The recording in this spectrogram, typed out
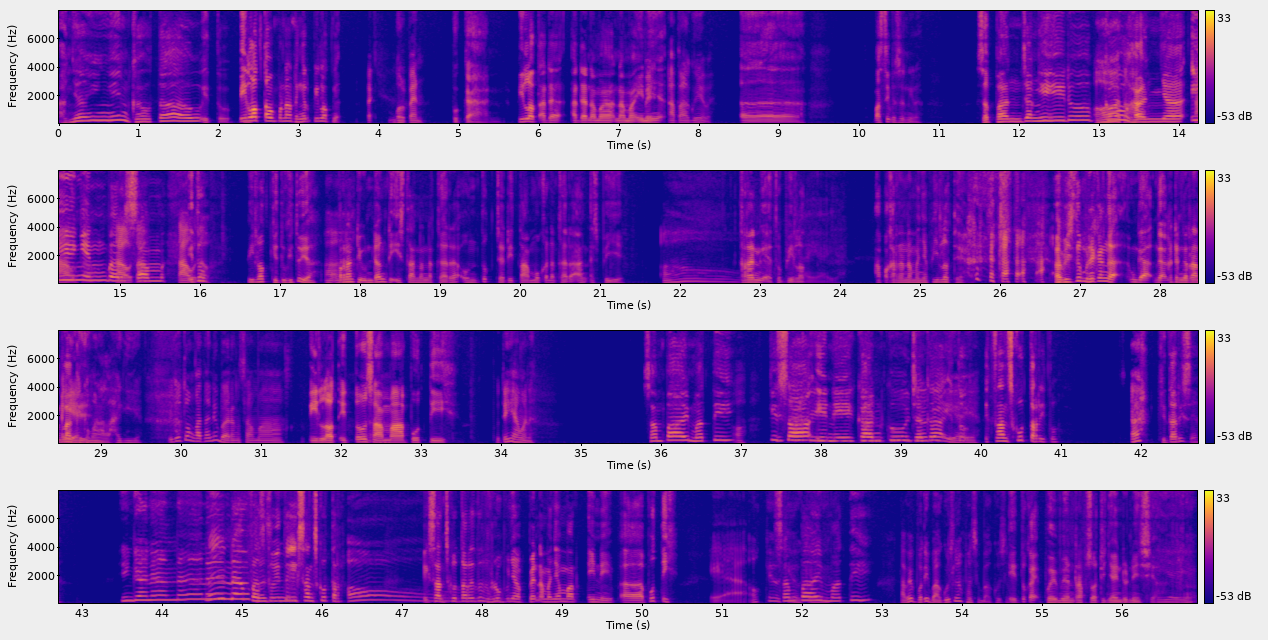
Hanya ingin kau tahu itu Pilot tahu pernah denger pilot nggak? Pe- Bolpen. Bukan Pilot ada ada nama nama Be- ininya apa lagunya, Be? eh pasti pesan gitu. Sepanjang hidupku Oh, tahu. hanya Tahu, ingin tahu, tahu, bersama Tahu Itu tahu. Pilot gitu-gitu ya. Heeh. Pernah diundang di Istana Negara untuk jadi tamu kenegaraan SBY. Oh. Keren gak itu pilot? Iya, iya, iya. Apa karena namanya pilot ya? Habis itu mereka nggak nggak nggak kedengeran Eh, lagi. Iya, ke mana lagi ya? Itu tuh angkatannya bareng sama Pilot itu Heeh. sama putih. Putih yang mana? Sampai mati. Oh. Kisah ini kan ku jaga Iya, itu iya. Iksan skuter itu. Ah? Gitarisnya. Hingga na na na Nafasku itu Iksan skuter. Oh. Iksan skuter itu dulu punya band namanya Mar- ini eh, Putih. Ya, oke oke. Sampai oke. mati. Tapi putih bagus lah, masih bagus lah. Itu kayak Bohemian Rhapsody-nya Indonesia. Iya iya.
